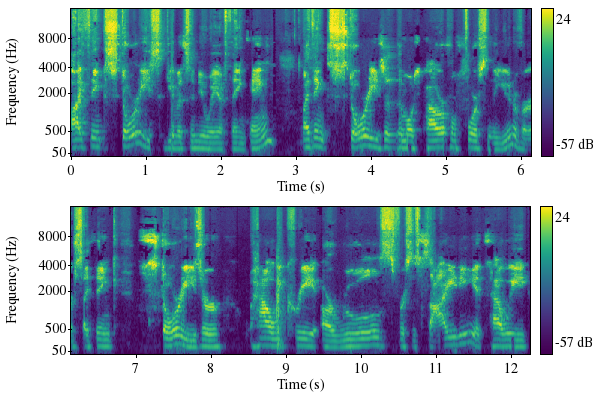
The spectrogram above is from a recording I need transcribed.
I think stories give us a new way of thinking. I think stories are the most powerful force in the universe. I think stories are how we create our rules for society. It's how we,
